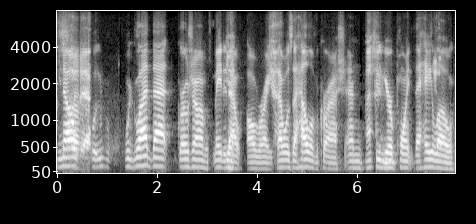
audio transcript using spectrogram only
you know, Oh, yeah. we- we're glad that Grosjean made it Yeah. out all right. Yeah. That was a hell of a crash. And to your point, the Halo,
